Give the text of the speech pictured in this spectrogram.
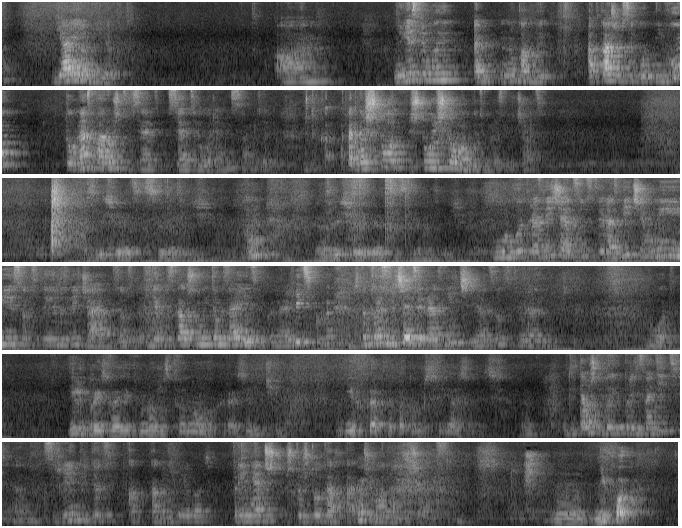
Я и объект. Но если мы ну, как бы откажемся от него, то у нас порушится вся, вся теория на самом деле. Что, тогда что, что и что мы будем различать? Различие и отсутствие различия. Различие и отсутствие различия. Ну вот различие и отсутствие различия мы, и, собственно, и различаем. Собственно. Я бы сказала, что мы идем за этим к аналитику, чтобы различать различия и отсутствие различий. Вот. Или производить множество новых различий, их как-то потом связывать. Да? Для того, чтобы их производить, э, к сожалению, придется как, как бы принять, что что-то от чего-то отличается. Не факт.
